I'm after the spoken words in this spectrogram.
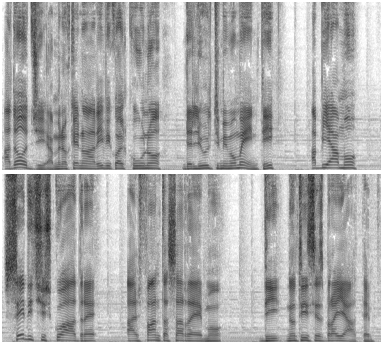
ad oggi, a meno che non arrivi qualcuno degli ultimi momenti, abbiamo 16 squadre al Fanta Sanremo di notizie sbraiate.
